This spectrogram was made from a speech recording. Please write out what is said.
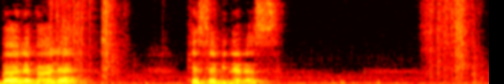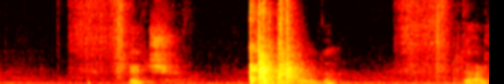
böyle böyle kesebiliriz. 3 oldu. 4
